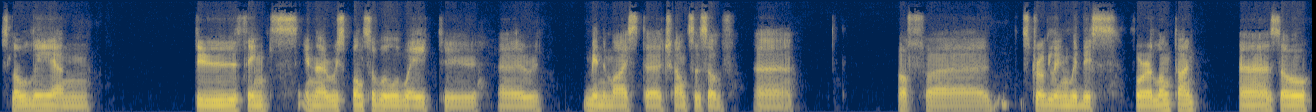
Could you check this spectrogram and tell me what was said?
slowly and do things in a responsible way to uh, minimize the chances of uh, of uh, struggling with this for a long time. Uh, so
